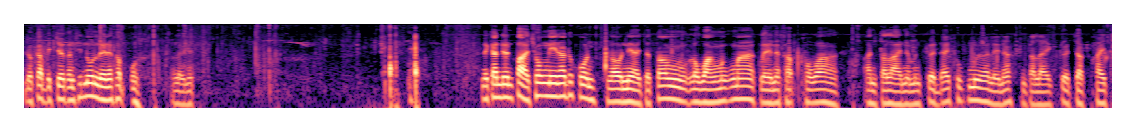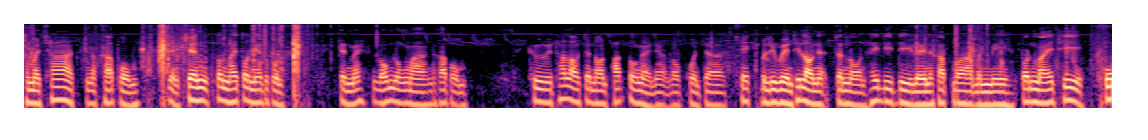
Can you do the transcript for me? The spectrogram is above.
เดี๋ยวกลับไปเจอกันที่นู่นเลยนะครับโอ้อะไรเนี่ยในการเดินป่าช่วงนี้นะทุกคนเราเนี่ยจะต้องระวังมาก ๆเลยนะครับ เพราะว่าอันตรายเนี่ยมันเกิดได้ทุกเมื่อเลยนะ อันตรายเกิดจากภัยธรรมชาตินะครับผมอย่างเช่นต้นไม้ต้นนี้ทุกคนเห็นไหมล้มลงมานะครับผม คือถ้าเราจะนอนพักตรงไหนเนี่ย เราควรจะเช็คบริเวณที่เราเนี่ยจะนอนให้ดีๆเลยนะครับ ว่ามันมีต้นไม้ที่พุ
